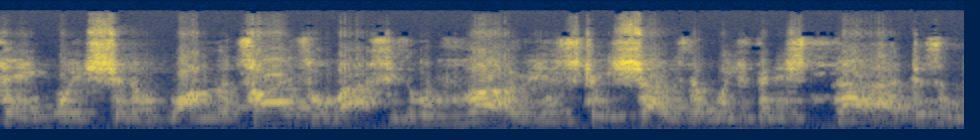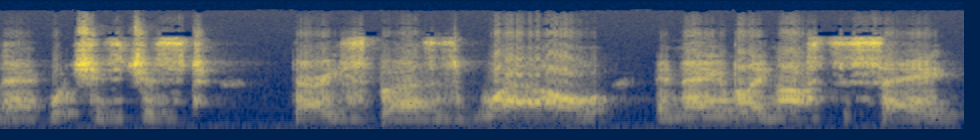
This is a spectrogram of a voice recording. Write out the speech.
think we should have won the title that season, although history shows that we finished third, doesn't it? Which is just very Spurs as well, enabling us to say,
